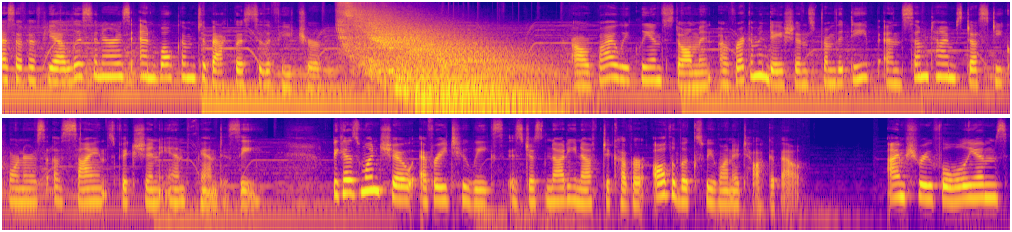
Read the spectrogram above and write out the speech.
Hello, SFF Yeah listeners, and welcome to Backlist to the Future, our bi weekly installment of recommendations from the deep and sometimes dusty corners of science fiction and fantasy. Because one show every two weeks is just not enough to cover all the books we want to talk about. I'm Sharifah Williams,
